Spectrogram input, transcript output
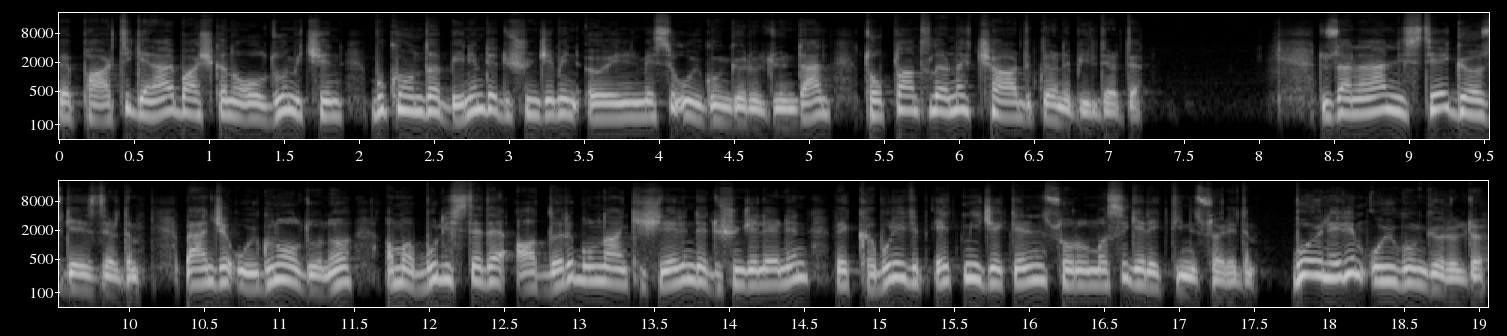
ve parti genel başkanı olduğum için bu konuda benim de düşüncemin öğrenilmesi uygun görüldüğünden toplantılarına çağırdıklarını bildirdi. Düzenlenen listeye göz gezdirdim. Bence uygun olduğunu ama bu listede adları bulunan kişilerin de düşüncelerinin ve kabul edip etmeyeceklerinin sorulması gerektiğini söyledim. Bu önerim uygun görüldü.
